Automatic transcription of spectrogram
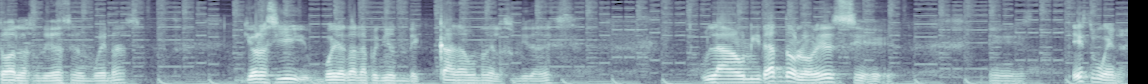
todas las unidades sean buenas. Y ahora sí voy a dar la opinión de cada una de las unidades. La unidad Dolores eh, eh, es buena.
